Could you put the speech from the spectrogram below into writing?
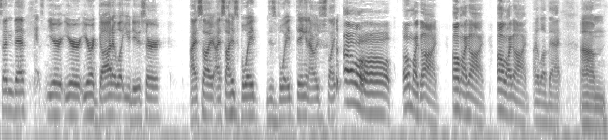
sudden death. You're you're you're a god at what you do, sir. I saw I saw his void his void thing, and I was just like, oh, oh my god, oh my god, oh my god. I love that. Um,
